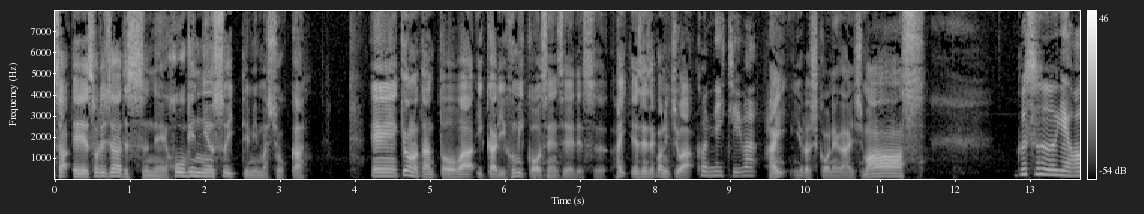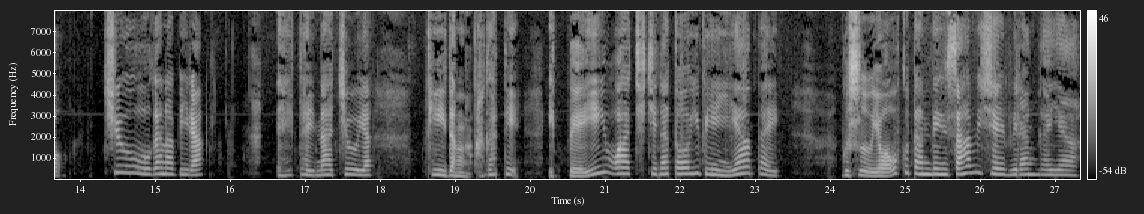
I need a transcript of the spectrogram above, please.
さあ、えー、それじゃあですね、方言ニュースいってみましょうか。えー、今日の担当は碇文子先生です。はい、えー、先生こんにちは。こんにちは。はい、よろしくお願いします。ぐすうよ、ちゅうがなびら。えー、たいなちゅうや、ティーダンあがて、いっぺいは父だといびんやたい。ぐすうよ、おくたんでんさみせびらんがや。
